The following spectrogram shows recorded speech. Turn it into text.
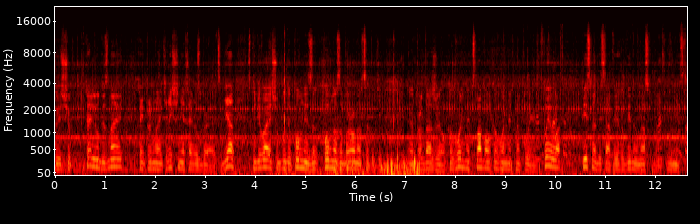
Тобто, щоб хай люди знають, хай приймають рішення, хай розбираються. Я сподіваюся, що буде повний, повна заборона все-таки е, продажі алкогольних, слабоалкогольних напоїв, пива після 10-ї години у нас в, місті.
